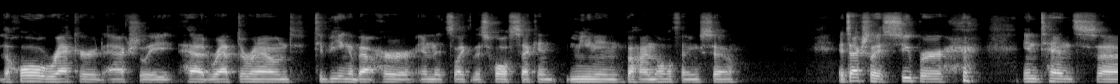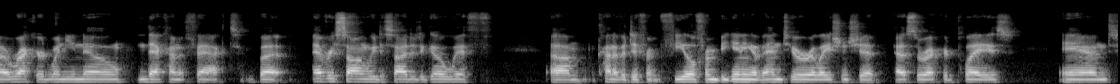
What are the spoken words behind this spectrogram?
the whole record actually had wrapped around to being about her and it's like this whole second meaning behind the whole thing so it's actually a super intense uh, record when you know that kind of fact. But every song we decided to go with um, kind of a different feel from beginning of end to a relationship as the record plays. And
